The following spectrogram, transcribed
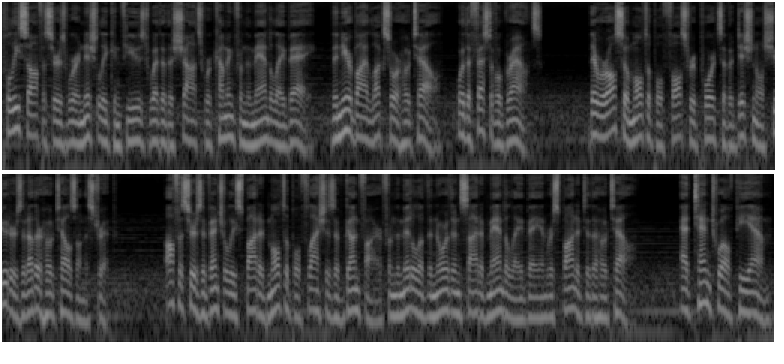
police officers were initially confused whether the shots were coming from the Mandalay Bay, the nearby Luxor Hotel, or the festival grounds. There were also multiple false reports of additional shooters at other hotels on the strip. Officers eventually spotted multiple flashes of gunfire from the middle of the northern side of Mandalay Bay and responded to the hotel. At 10:12 p.m.,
